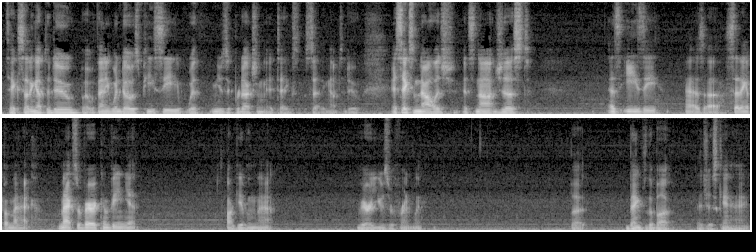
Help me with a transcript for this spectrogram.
It takes setting up to do, but with any Windows PC with music production, it takes setting up to do. It takes some knowledge. It's not just as easy as uh, setting up a Mac. Macs are very convenient. I'll give them that. Very user friendly but bang for the buck, it just can't hang.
